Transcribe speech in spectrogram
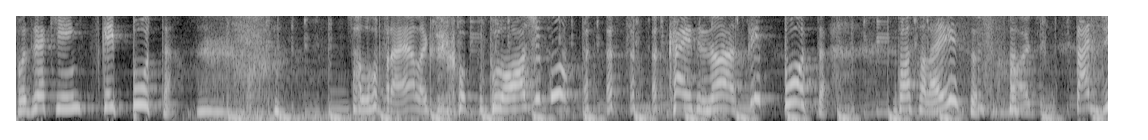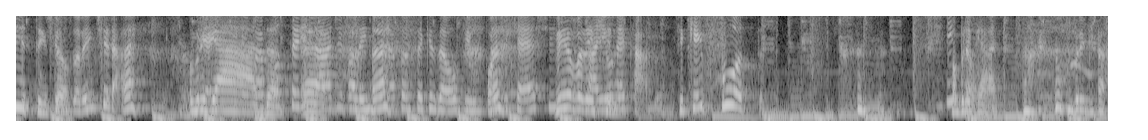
Vou dizer aqui, hein? Fiquei puta. Falou pra ela que você ficou puta? Lógico. Cá entre nós, fiquei puta. Posso falar isso? Pode. Tá dito, então. Não precisa nem tirar. Obrigada. Pra posteridade, é. Valentina, quando você quiser ouvir o podcast, Viu, Valentina? aí o recado. Fiquei puta. Então, Obrigada. Obrigada.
